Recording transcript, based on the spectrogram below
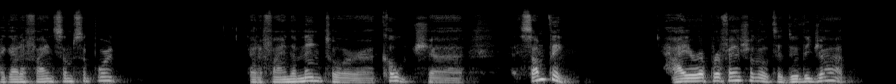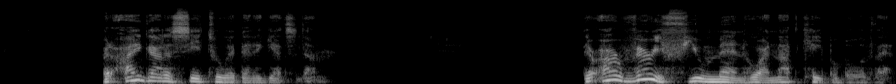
I got to find some support. Got to find a mentor, a coach, uh, something. Hire a professional to do the job. But I got to see to it that it gets done. There are very few men who are not capable of that.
